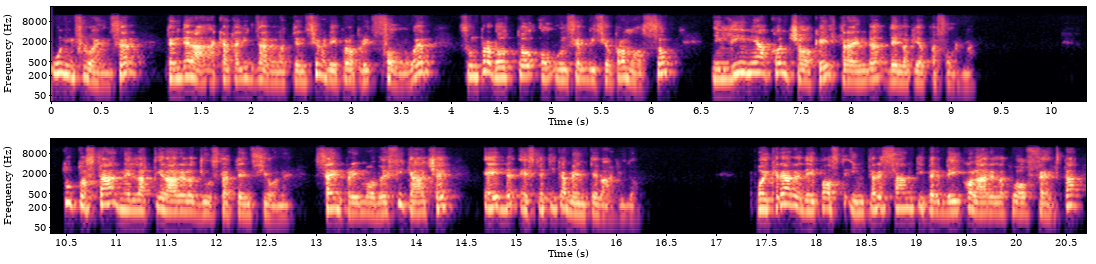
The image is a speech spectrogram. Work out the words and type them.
Un influencer tenderà a catalizzare l'attenzione dei propri follower su un prodotto o un servizio promosso in linea con ciò che è il trend della piattaforma. Tutto sta nell'attirare la giusta attenzione, sempre in modo efficace ed esteticamente valido. Puoi creare dei post interessanti per veicolare la tua offerta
